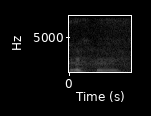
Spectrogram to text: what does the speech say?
Mm -hmm.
